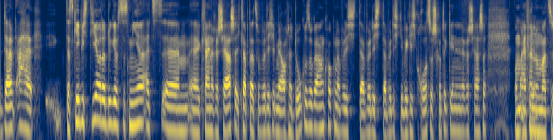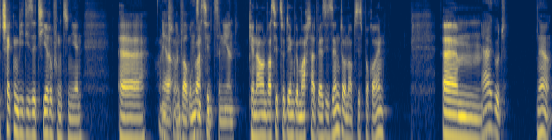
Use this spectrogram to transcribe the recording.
da, ah, das gebe ich dir oder du gibst es mir als ähm, äh, kleine Recherche. Ich glaube, dazu würde ich mir auch eine Doku sogar angucken. Da würde ich, da würde ich, da würde ich wirklich große Schritte gehen in der Recherche, um okay. einfach nur mal zu checken, wie diese Tiere funktionieren. Äh, und, ja, und warum und sie, sie funktionieren. Genau, und was sie zu dem gemacht hat, wer sie sind und ob sie es bereuen. Ähm, ja, gut. Ja,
